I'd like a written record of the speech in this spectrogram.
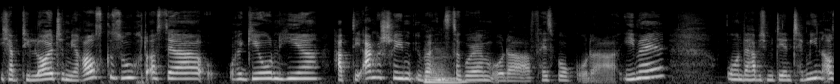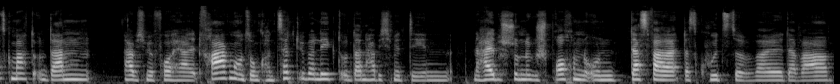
Ich habe die Leute mir rausgesucht aus der Region hier, habe die angeschrieben über mhm. Instagram oder Facebook oder E-Mail und da habe ich mit denen einen Termin ausgemacht und dann habe ich mir vorher halt Fragen und so ein Konzept überlegt und dann habe ich mit denen eine halbe Stunde gesprochen und das war das Coolste, weil da war,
